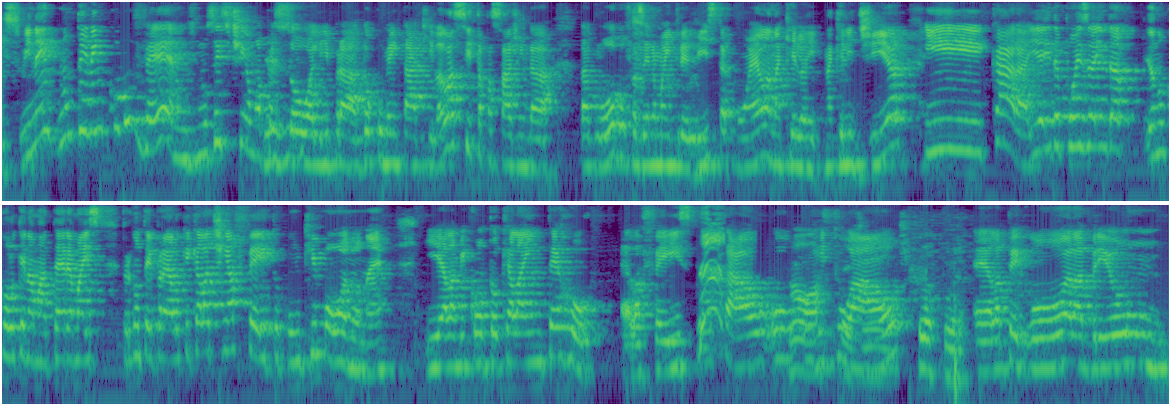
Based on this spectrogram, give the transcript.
isso. E nem, não tem nem como ver. Não, não sei se tinha uma pessoa ali para documentar aquilo. Ela cita a passagem da, da Globo, fazendo uma entrevista com ela naquele, naquele dia. E, cara, e aí depois ainda, eu não coloquei na matéria, mas perguntei para ela o que, que ela tinha feito com o kimono, né? E ela me contou que ela enterrou. Ela fez total o, Nossa, ritual. Gente, ela pegou, ela abriu um,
